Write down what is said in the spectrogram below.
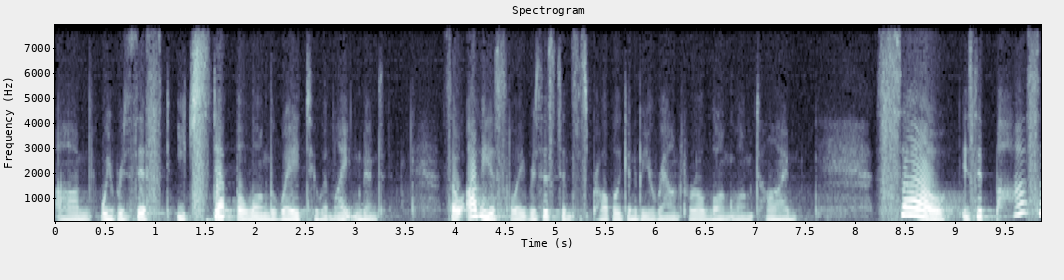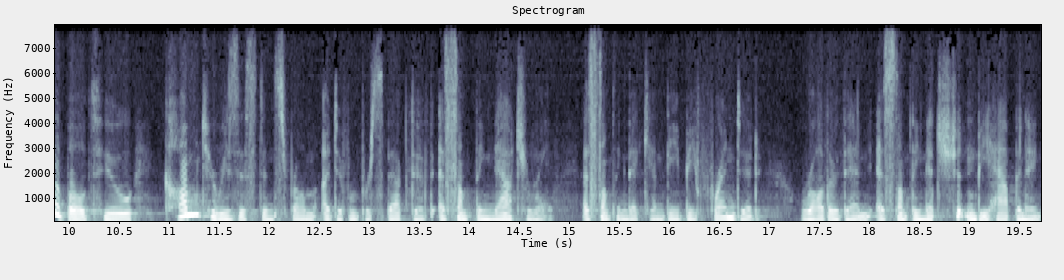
um, we resist each step along the way to enlightenment. So obviously, resistance is probably going to be around for a long, long time. So, is it possible to come to resistance from a different perspective as something natural, as something that can be befriended, rather than as something that shouldn't be happening?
